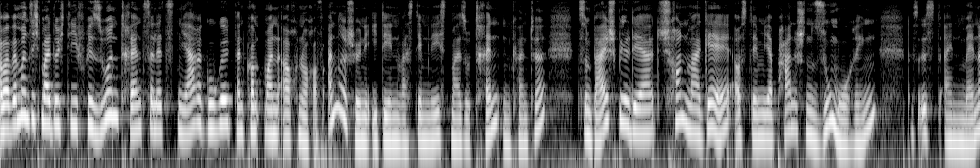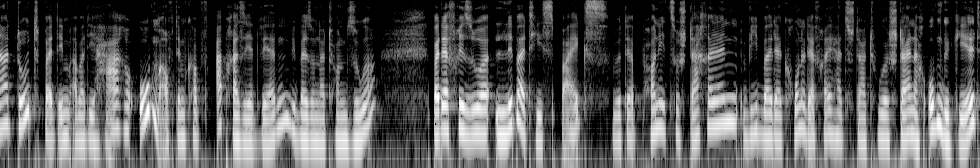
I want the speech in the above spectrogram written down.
Aber wenn man sich mal durch die Frisurentrends der letzten Jahre googelt, dann kommt man auch noch auf andere schöne Ideen, was demnächst mal so trenden könnte. Zum Beispiel der Chonmage aus dem japanischen Sumo-Ring. Das ist ein Männerdutt, bei dem aber die Haare oben auf dem Kopf abrasiert werden, wie bei so einer Tonsur. Bei der Frisur Liberty Spikes wird der Pony zu Stacheln, wie bei der Krone der Freiheitsstatue, steil nach oben gegelt.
